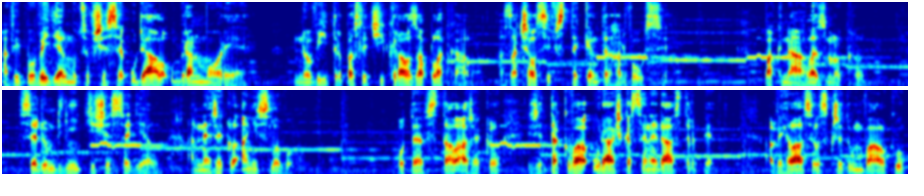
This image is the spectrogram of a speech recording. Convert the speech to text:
a vypověděl mu, co vše se událo u Bran Morie, nový trpasličí král zaplakal a začal si vstekem trhat vousy. Pak náhle zmlkl, sedm dní tiše seděl a neřekl ani slovo. Poté vstal a řekl, že taková urážka se nedá strpět a vyhlásil skřetům válku,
